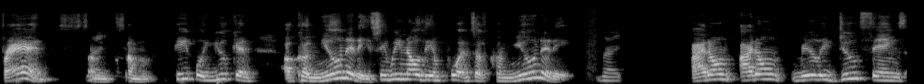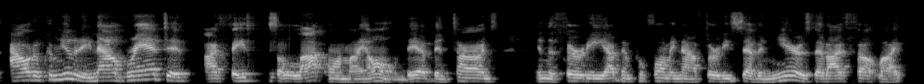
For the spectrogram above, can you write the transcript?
friends, some some people you can a community. See, we know the importance of community. Right. I don't I don't really do things out of community. Now, granted, I face a lot on my own. There have been times in the 30, I've been performing now 37 years that I felt like,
